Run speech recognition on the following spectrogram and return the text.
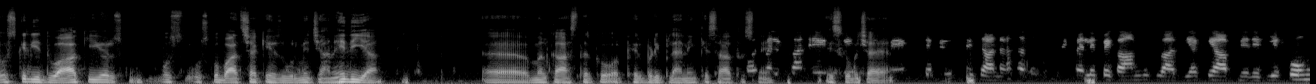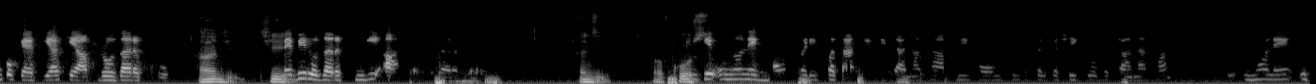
उसके लिए दुआ की और उसको उस, उसको बादशाह के हजूर में जाने दिया मलका आस्तर को और फिर बड़ी प्लानिंग के साथ उसने इसको बचाया। तो पहले पैगाम भिजवा दिया कि आप मेरे लिए कौम को कह दिया कि आप रोजा रखो। हाँ जी जी। मैं भी रोजा रखूँगी आप रोजा रखो। हाँ जी। क्योंकि उन्होंने एक बहुत बड़ी फतह के लिए जाना था अपनी कौम की नस्लकशी को बचाना था। तो उन्होंने उस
